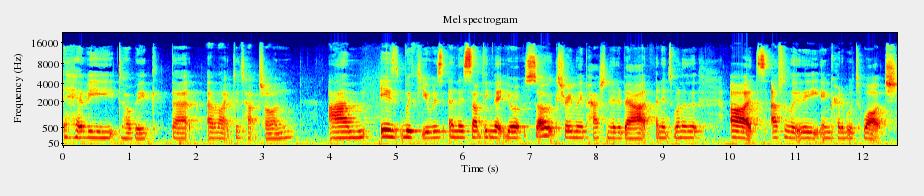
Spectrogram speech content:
heavy topic that I like to touch on um, is with you is and there's something that you're so extremely passionate about and it's one of the uh, it's absolutely incredible to watch.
